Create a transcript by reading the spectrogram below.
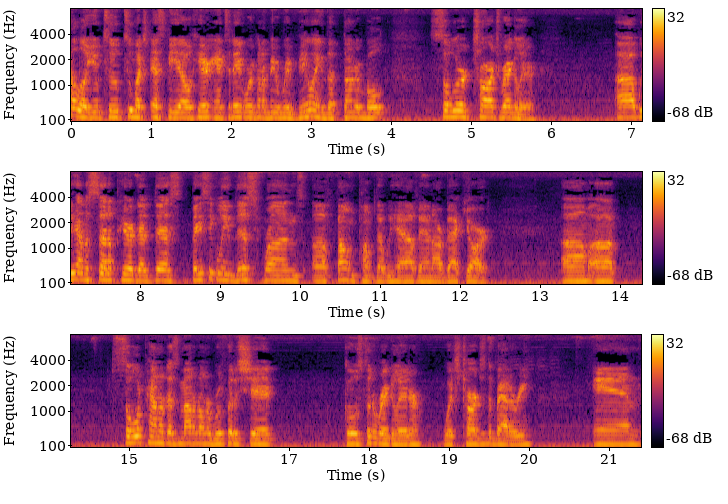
Hello YouTube, Too Much SPL here, and today we're going to be reviewing the Thunderbolt Solar Charge Regulator. Uh, we have a setup here that this basically this runs a fountain pump that we have in our backyard. Um, a solar panel that's mounted on the roof of the shed goes to the regulator, which charges the battery, and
